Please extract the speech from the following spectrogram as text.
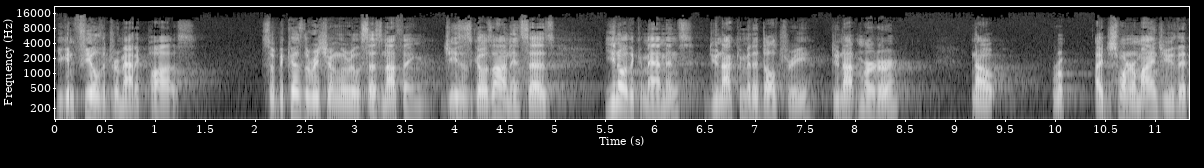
You can feel the dramatic pause. So, because the rich young ruler says nothing, Jesus goes on and says, You know the commandments do not commit adultery, do not murder. Now, I just want to remind you that,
